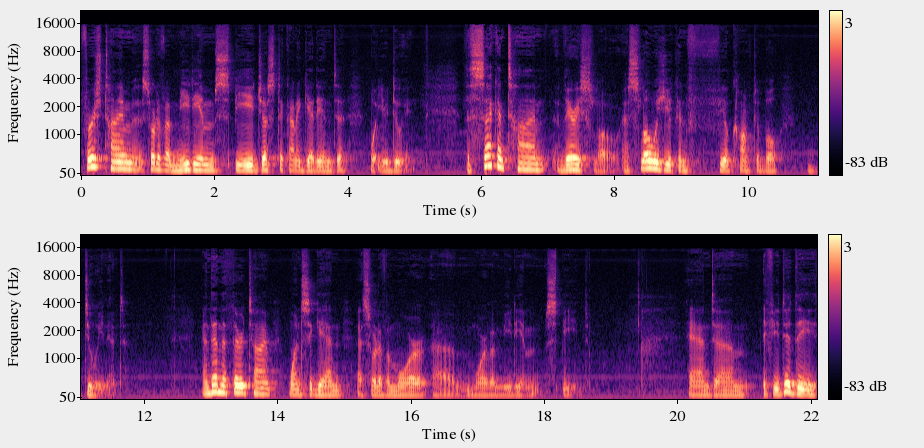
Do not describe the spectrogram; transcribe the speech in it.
First time, sort of a medium speed, just to kind of get into what you're doing. The second time, very slow, as slow as you can feel comfortable doing it. And then the third time, once again, at sort of a more, um, more of a medium speed. And um, if you did the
